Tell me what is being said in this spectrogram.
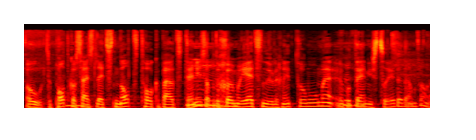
Oh, der Podcast mm. heißt Let's Not Talk About Tennis, mm. aber da kommen wir jetzt natürlich nicht drum herum, über Tennis zu reden. In Fall.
